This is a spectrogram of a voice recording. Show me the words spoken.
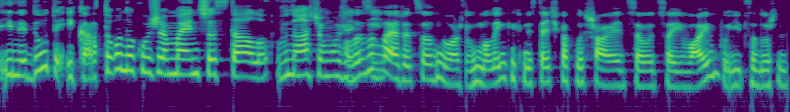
і не дути, і картонок уже менше стало в нашому житті. Але залежить все одно ж в маленьких містечках лишається оцей вайб, і це дуже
